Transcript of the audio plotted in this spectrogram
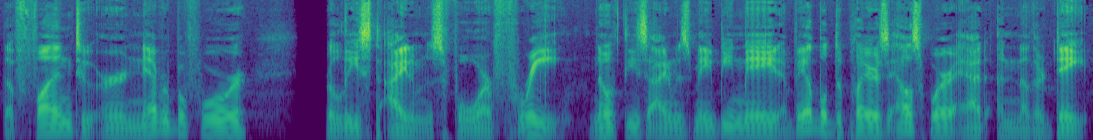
the fun to earn never before released items for free. Note these items may be made available to players elsewhere at another date.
